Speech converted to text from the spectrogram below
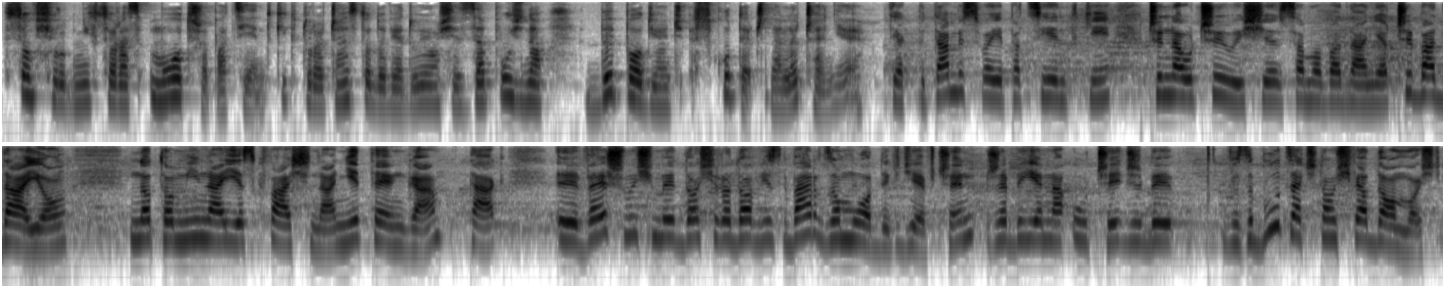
Są wśród nich coraz młodsze pacjentki, które często dowiadują się za późno, by podjąć skuteczne leczenie. Jak pytamy swoje pacjentki, czy nauczyły się samobadania, czy badają, no to mina jest kwaśna, nie tęga, tak. Y, Weszłyśmy do środowisk bardzo młodych dziewczyn, żeby je nauczyć, żeby wzbudzać tą świadomość.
